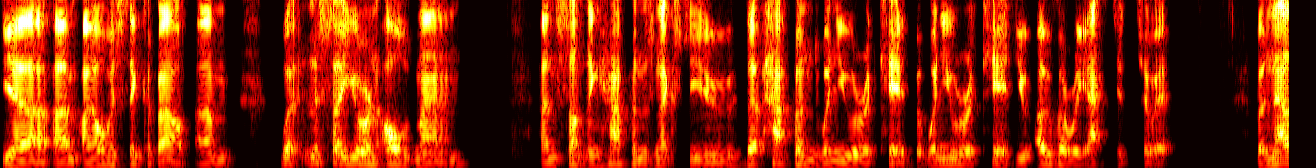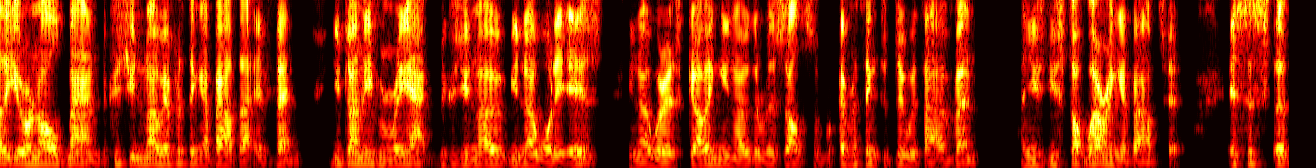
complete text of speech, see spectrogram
Yeah. Um, I always think about, um, well, let's say you're an old man and something happens next to you that happened when you were a kid, but when you were a kid, you overreacted to it. But now that you're an old man, because you know everything about that event, you don't even react because you know you know what it is, you know where it's going, you know the results of everything to do with that event, and you, you stop worrying about it It's uh,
